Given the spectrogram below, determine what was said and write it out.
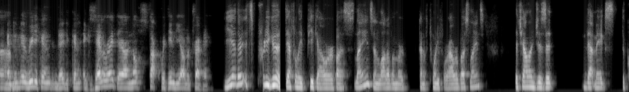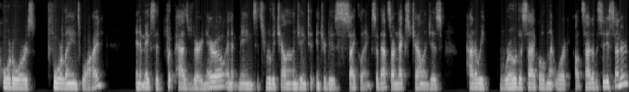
Um, and they really can they can accelerate? They are not stuck within the other traffic. Yeah, it's pretty good. Definitely peak hour bus lanes, and a lot of them are kind of 24 hour bus lanes. The challenge is that that makes the corridors four lanes wide and it makes the footpaths very narrow and it means it's really challenging to introduce cycling so that's our next challenge is how do we grow the cycle network outside of the city center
